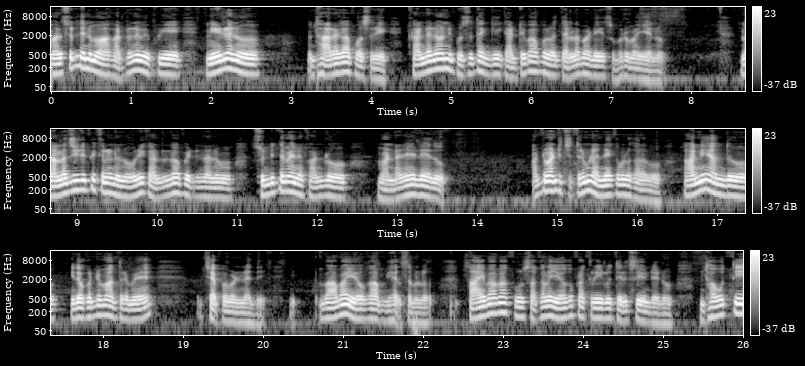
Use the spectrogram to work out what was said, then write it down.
మరుసటి దినం ఆ కట్టను విప్పి నీళ్ళను ధారగా పోసిరి. కండలోని పుసి తగ్గి కంటిపాపలు తెల్లబడి శుభ్రమయ్యాను. నల్లజీడి పిక్కలను నూరి కండలో పెట్టినను సున్నితమైన కండ్లు మండనే లేదు. అటువంటి చిత్రములు అనేకములు కలవు. కానీ అందు ఇదొకటి మాత్రమే చెప్పబడినది. బాబా యోగాభ్యాసములు. సాయిబాబాకు సకల యోగ ప్రక్రియలు తెలిసి ఉండెను ధౌతి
